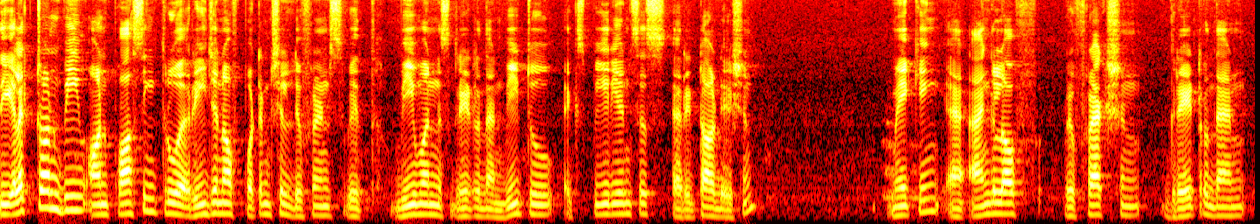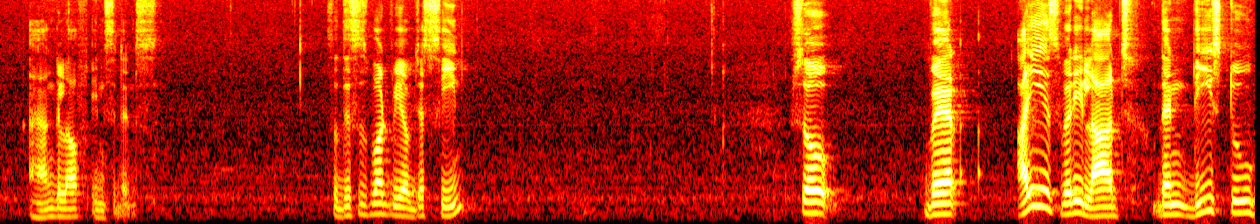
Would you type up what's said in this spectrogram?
The electron beam on passing through a region of potential difference with V 1 is greater than V 2 experiences a retardation making an angle of refraction greater than angle of incidence. So, this is what we have just seen. So, where I is very large then these two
